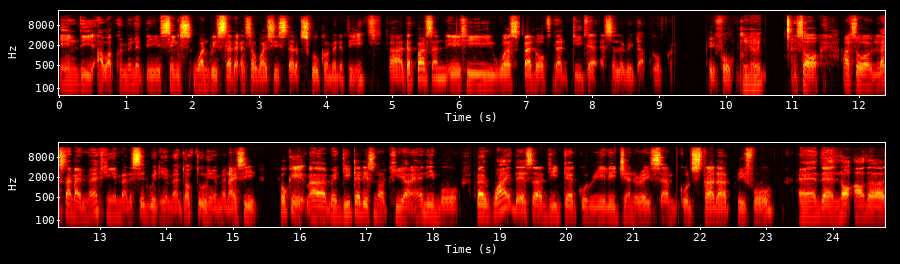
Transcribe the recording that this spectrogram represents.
in the our community since when we started as a YC startup school community. Uh, that person he was part of that DTAC accelerator program before. Mm-hmm. So uh, so last time I met him and I sit with him and talk to him and I see okay, uh, DTAC is not here anymore. But why there's a DTAC could really generate some good startup before, and then not other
